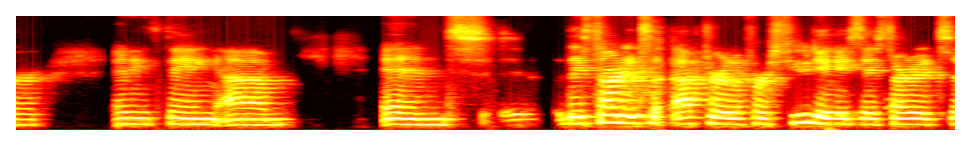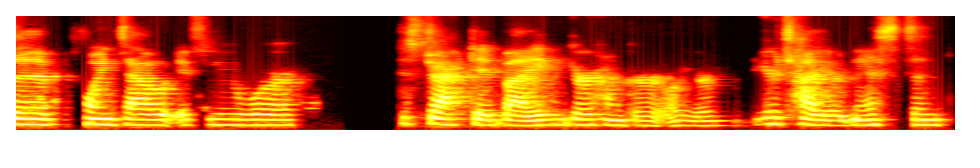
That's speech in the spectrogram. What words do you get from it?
or anything. Um, and they started to, after the first few days, they started to point out if you were distracted by your hunger or your your tiredness and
